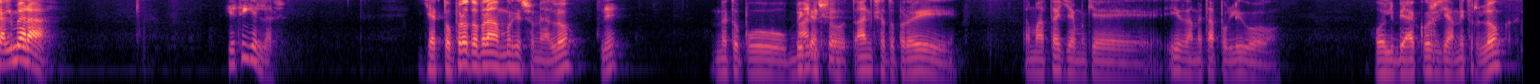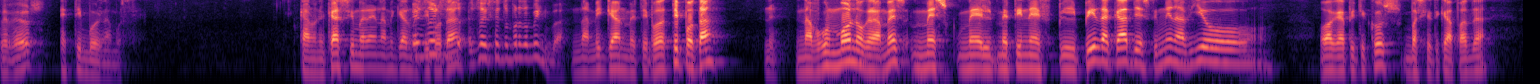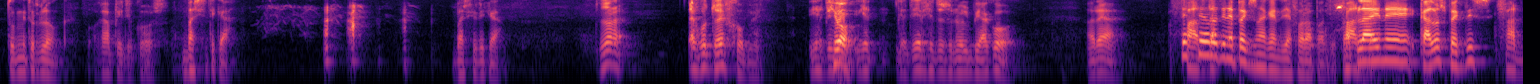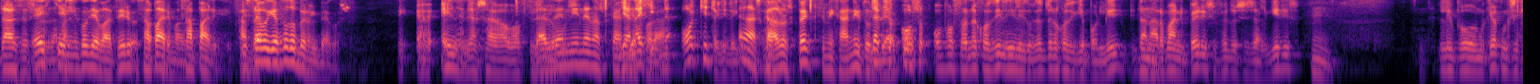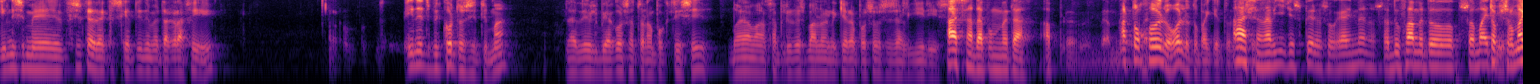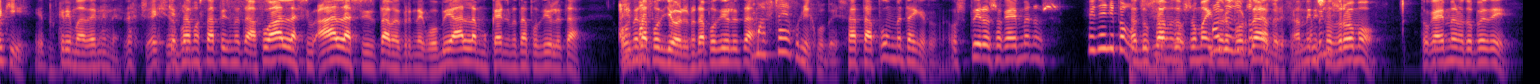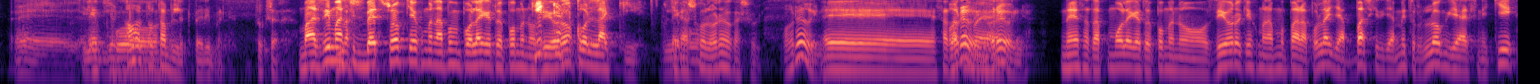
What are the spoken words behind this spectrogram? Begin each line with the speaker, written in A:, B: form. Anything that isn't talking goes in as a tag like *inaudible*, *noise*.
A: Καλημέρα. Γιατί γελάς;
B: Για το πρώτο πράγμα που μου έρχεται στο μυαλό,
A: Ναι.
B: με το που μπήκα
A: Άνοιξε.
B: στο, άνοιξα το πρωί τα ματάκια μου και είδα μετά από λίγο ο Ολυμπιακός για Μήτρου Λόγκ,
A: Βεβαίως.
B: ε, τι μπορεί να μου έρθει; Κανονικά σήμερα είναι να μην κάνουμε
A: Εδώ,
B: τίποτα.
A: ήρθε το- εδώ ήρθε το πρώτο μήνυμα.
B: Να μην κάνουμε τίποτα. Τίποτα.
A: Ναι.
B: Να βγουν μόνο γραμμές με, σκ- με, με την ελπίδα κάποια στιγμή να βγει ο, ο αγαπητικός μπασχετικά πάντα του Μήτρου Λόγκ.
A: Ο αγαπητικός.
B: Μπασχετικά. *laughs* μπασχετικά.
A: Τώρα, εγώ το εύχομαι. Γιατί,
B: Ποιο;
A: Για, γιατί έρχεται στον Ολυμπιακό. Ωραία.
B: Δεν
A: Φαντα-
B: θεωρώ ότι είναι παίκτης να κάνει διαφορά πάντως.
A: Φαντα-
B: Απλά είναι καλός παίκτης.
A: Φαντάζεσαι.
B: Έχει
A: να
B: και
A: μας-
B: ελληνικό διαβατήριο. Θα πάρει μάλλον.
A: θα πάρει. Φαντα-
B: Πιστεύω γι' αυτό τον παίρνει ο Ολυμπιακός.
A: Ε, είναι ένας από αυτούς
B: Δηλαδή δεν είναι να σου κάνει
A: Για να έχει.
B: διαφορά.
A: να- Ω, κοίτα, κοίτα. κοίτα.
B: Ένας καλός παίκτης στη μηχανής του
A: Εντάξει,
B: Ολυμπιακού.
A: όσο, όπως τον έχω δει λίγο, δεν τον έχω δει και πολύ. Ήταν Αρμάνι πέρυσι, φέτος τη Αλγύρης. Λοιπόν, και έχουν ξεκινήσει με. Φυσικά εντάξει, γιατί είναι μεταγραφή. Είναι τυπικό το ζήτημα. Δηλαδή ο Ολυμπιακός θα τον αποκτήσει. Μπορεί να θα πληρώσει μάλλον και ένα ποσό τη Αλγύρη.
B: Άσε να τα πούμε μετά. Απ-
A: Α, το έχω όλο, όλο το πακέτο.
B: Άσε να βγει και ο Σπύρος ο καημένο. Θα του φάμε το ψωμάκι.
A: Το ψωμάκι.
B: Ε, Κρίμα δεν είναι.
A: Εντάξει, έχεις
B: και
A: να
B: θα
A: πω-
B: μας τα πεις μετά. Αφού άλλα, συ- άλλα συζητάμε πριν την εκπομπή, άλλα μου κάνεις μετά από δύο λεπτά. Όχι
A: μα
B: μετά
A: αυ-
B: από δύο ώρες, μετά από δύο λεπτά.
A: Μα αυτά έχουν οι εκπομπές.
B: Θα τα πούμε μετά για τον. Ο Σπύρος ο καημένο.
A: Ε, δεν είπα εγώ
B: Θα του
A: τι
B: φάμε
A: λέω.
B: το ψωμάκι
A: Μα
B: το
A: δεν το
B: ρεπορτάζ.
A: φάμε, ρε φίλε.
B: Να
A: Θα
B: μείνει στο
A: μιλήσω-
B: δρόμο. Το καημένο το παιδί.
A: Ε,
B: Λοιπόν-
A: λοιπόν... Α, το τάμπλετ περίμενε. Το ξέχασα.
B: Μαζί μας η Bet Shop και έχουμε να πούμε πολλά για το επόμενο
A: Και
B: δύο ώρο.
A: κασκολάκι.
B: Και
A: λέγω.
B: Κασκόλ, ωραίο Κασκόλ.
A: Ωραίο είναι.
B: Ε, θα τα
A: Ωραίο
B: πούμε-
A: είναι, ωραίο είναι.
B: Ναι, θα τα πούμε όλα για το επόμενο δύο ώρο και έχουμε να πούμε πάρα πολλά για μπάσκετ, για Μήτρου Λόγκ, για εθνική.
